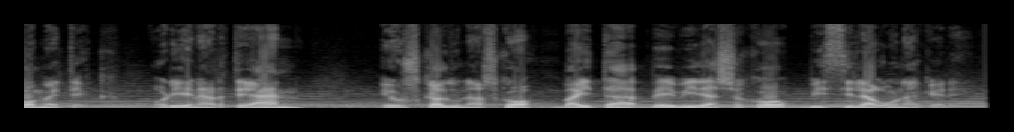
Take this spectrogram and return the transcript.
Cometek. Horien artean, Euskaldun asko, baita bebidasoko bizilagunak ere.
